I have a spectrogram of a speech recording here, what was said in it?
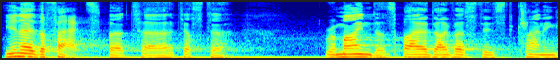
You know the facts, but uh, just to remind us, biodiversity is declining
